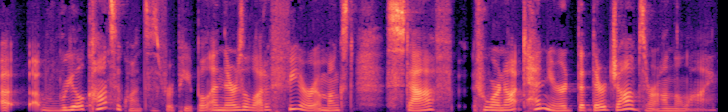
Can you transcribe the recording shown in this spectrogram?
a, a real consequences for people. And there's a lot of fear amongst staff who are not tenured that their jobs are on the line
